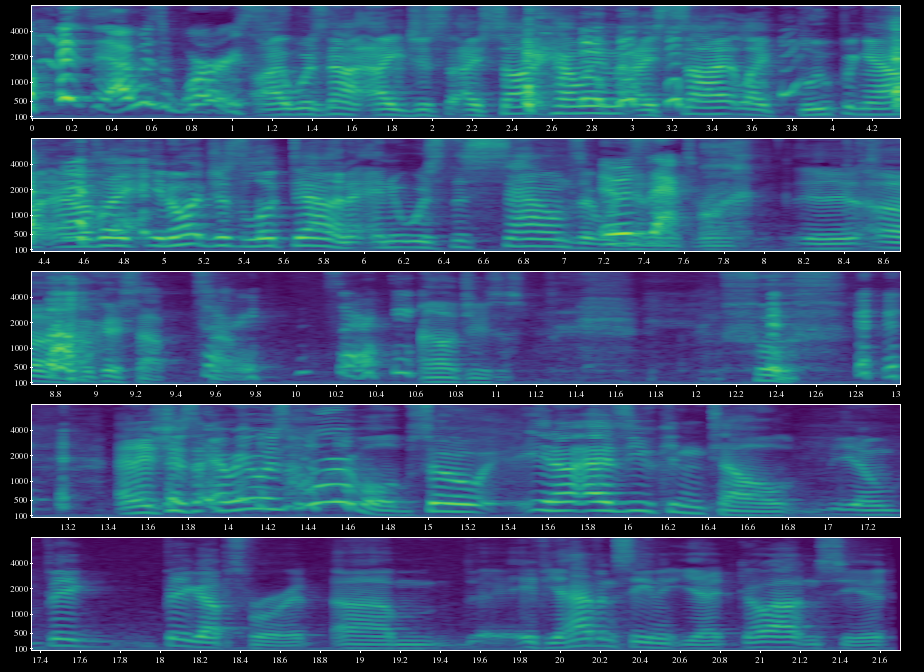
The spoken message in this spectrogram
was I was worse. I was not. I just I saw it coming. I saw it like blooping out, and I was like, you know what? Just look down, and it was the sounds that were was getting that- to me. Uh, uh, okay, stop. stop. sorry. Oh Jesus. And it's just I mean it was horrible. So you know, as you can tell, you know, big big ups for it. Um, if you haven't seen it yet, go out and see it.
